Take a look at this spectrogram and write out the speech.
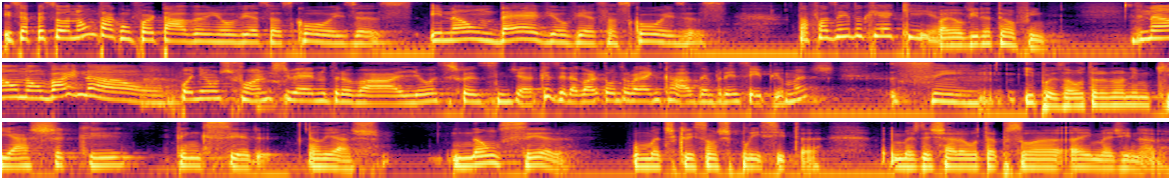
E se a pessoa não tá confortável em ouvir essas coisas e não deve ouvir essas coisas, tá fazendo o que aqui? Vai ouvir até ao fim. Não, não vai não. Ponham os fones se estiverem no trabalho, essas coisas assim. Quer dizer, agora estão a trabalhar em casa em princípio, mas. Sim. E depois há outro anónimo que acha que tem que ser, aliás, não ser uma descrição explícita, mas deixar a outra pessoa a imaginar.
